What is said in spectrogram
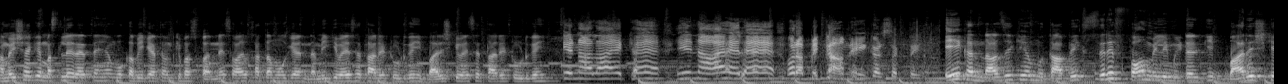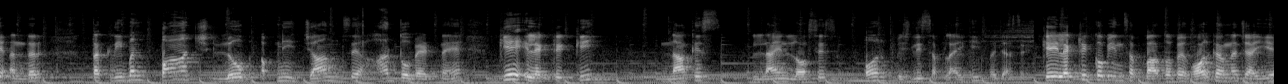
हमेशा के मसले रहते हैं वो कभी कहते हैं उनके पास फर्नेस ऑयल खत्म हो गया नमी की वजह से तारे टूट गई बारिश की वजह से तारे टूट गई। ये नालायक है ये नाअहल है और अपने काम नहीं कर सकते। एक अंदाजे के मुताबिक सिर्फ़ सौ मिलीमीटर की बारिश के अंदर तकरीबन पाँच लोग अपनी जान से हाथ धो बैठते हैं। के इलेक्ट्रिक की नाकिस लाइन लॉसेस और बिजली सप्लाई की वजह से। के इलेक्ट्रिक को भी इन सब बातों पे गौर करना चाहिए।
